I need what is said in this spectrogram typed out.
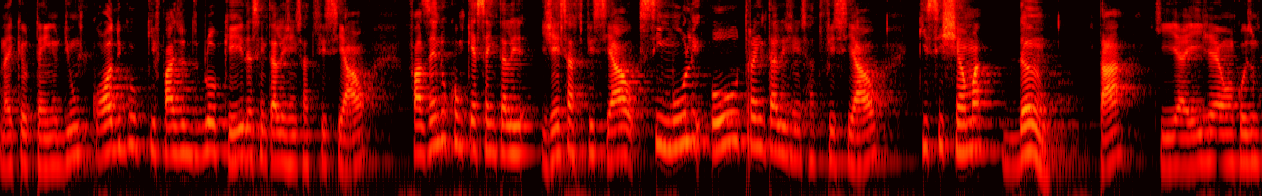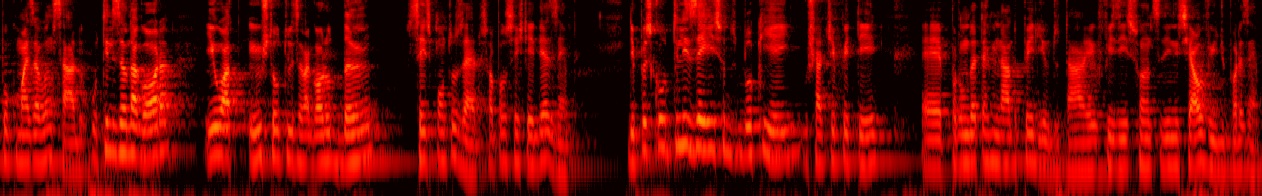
né, que eu tenho de um código que faz o desbloqueio dessa inteligência artificial, fazendo com que essa inteligência artificial simule outra inteligência artificial que se chama Dan, tá? Que aí já é uma coisa um pouco mais avançada. Utilizando agora, eu, eu estou utilizando agora o Dan 6.0, só para vocês terem de exemplo. Depois que eu utilizei isso, eu desbloqueei o ChatGPT é, por um determinado período, tá? Eu fiz isso antes de iniciar o vídeo, por exemplo.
